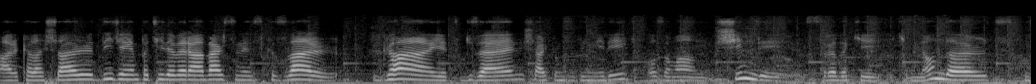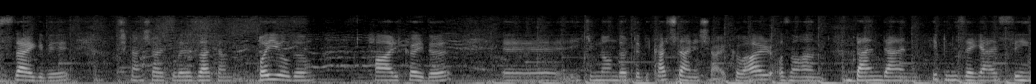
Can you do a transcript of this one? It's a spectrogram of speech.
arkadaşlar. DJ Empati ile berabersiniz kızlar. Gayet güzel şarkımızı dinledik. O zaman şimdi sıradaki 2014 misler gibi çıkan şarkılara zaten bayıldım. Harikaydı. Ee, 2014'te birkaç tane şarkı var. O zaman benden hepinize gelsin.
